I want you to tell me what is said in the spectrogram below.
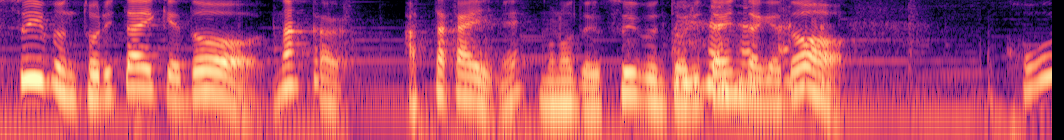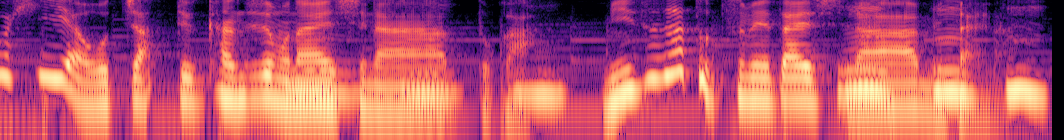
水分取りたいけどなんかあったかいねもので水分取りたいんだけど コーヒーやお茶っていう感じでもないしなとか、うんうん水だと冷たいしなみたいな、うんうん。ま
